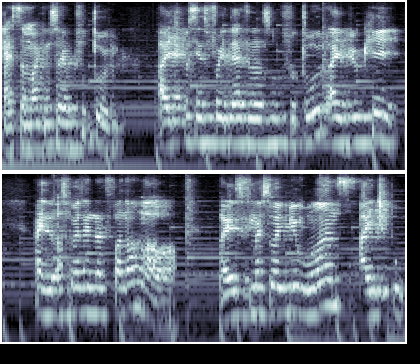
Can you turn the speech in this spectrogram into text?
Essa máquina saiu pro futuro. Aí, tipo assim, foi 10 anos no futuro, aí viu que aí, as coisas ainda estavam normal. Aí isso começou em mil anos, aí tipo,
